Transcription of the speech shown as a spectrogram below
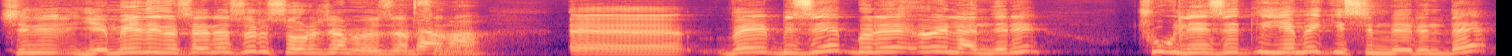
Şimdi yemeği de gösterenden sonra soracağım Özlem Tamam. sana. Ee, ve bize böyle öğlenleri çok lezzetli yemek isimlerinde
